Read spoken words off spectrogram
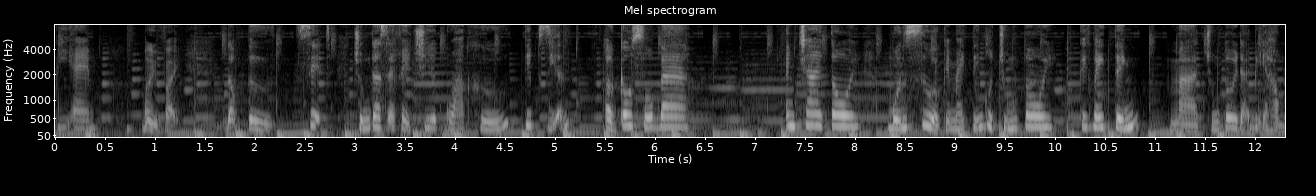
p.m. Bởi vậy, động từ sit chúng ta sẽ phải chia quá khứ tiếp diễn. Ở câu số 3, anh trai tôi muốn sửa cái máy tính của chúng tôi, cái máy tính mà chúng tôi đã bị hỏng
